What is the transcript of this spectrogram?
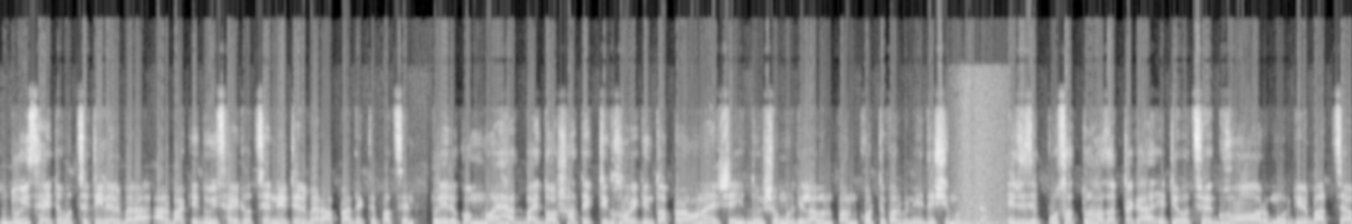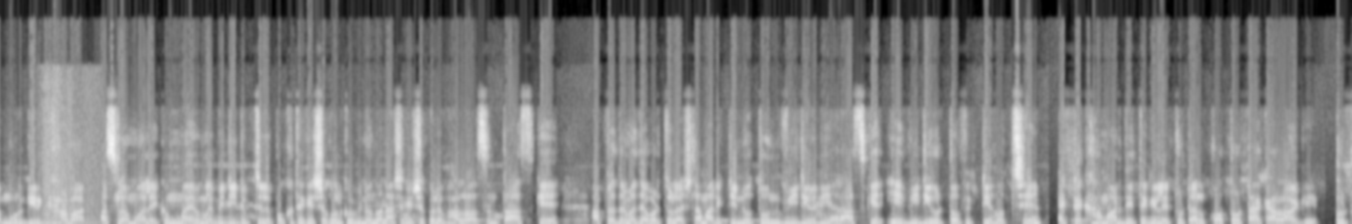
দুই সাইডে হচ্ছে টিনের বেড়া আর বাকি দুই সাইড হচ্ছে নেটের বেড়া আপনারা দেখতে পাচ্ছেন। তো এরকম নয় হাত বাই দশ হাত একটি ঘরে কিন্তু আপনারা অনায়াসেই দুইশো মুরগি লালন পালন করতে পারবেন এই দেশি মুরগিটা। এই যে পঁচাত্তর হাজার টাকা, এটি হচ্ছে ঘর, মুরগির বাচ্চা, মুরগির খাবার। আসসালামু আলাইকুম, মাই বাংলা বিডি ইউটিউব চ্যানেলের পক্ষ থেকে সকলকে অভিনন্দন। আশা করি সকলে ভালো আছেন। তো আজকে আপনাদের মাঝে আবার চলে আসলাম আর একটি নতুন ভিডিও নিয়ে। আর আজকের এই ভিডিওর টপিকটি হচ্ছে, একটা খামার দিতে গেলে টোটাল কত টাকা লাগে? ছোট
